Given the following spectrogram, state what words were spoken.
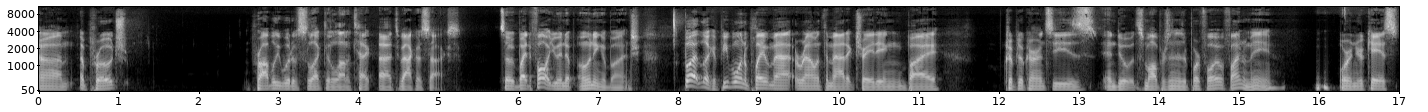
um, approach probably would have selected a lot of tech, uh, tobacco stocks. So by default, you end up owning a bunch. But look, if people want to play around with thematic trading, buy cryptocurrencies and do it with a small percentage of portfolio, fine with me. Or in your case,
